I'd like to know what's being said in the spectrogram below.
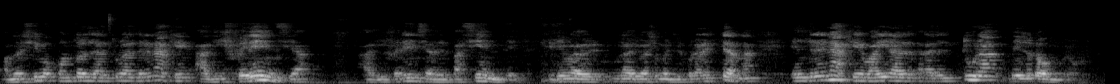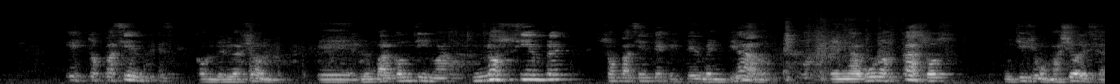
Cuando decimos control de la altura del drenaje, a diferencia, a diferencia del paciente que tiene una, derivación ventricular externa, el drenaje va a ir a la altura del hombro. Estos pacientes con derivación eh, lumbar continua no siempre son pacientes que estén ventilados. En algunos casos, muchísimos mayores a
